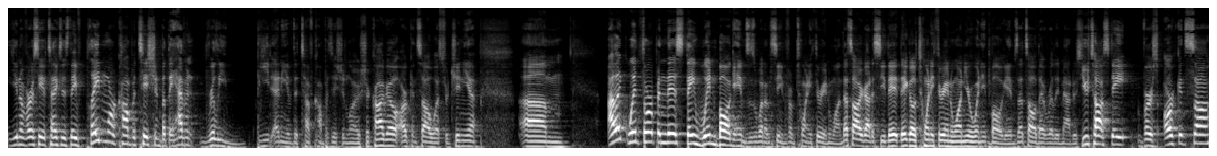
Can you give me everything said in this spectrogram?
University of Texas they've played more competition, but they haven't really beat any of the tough competition. Like Chicago, Arkansas, West Virginia. Um, I like Winthrop in this. They win ball games, is what I'm seeing from 23 and one. That's all I got to see. They they go 23 and one. You're winning ball games. That's all that really matters. Utah State versus Arkansas.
